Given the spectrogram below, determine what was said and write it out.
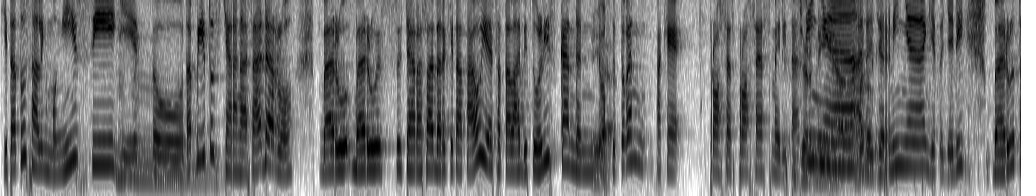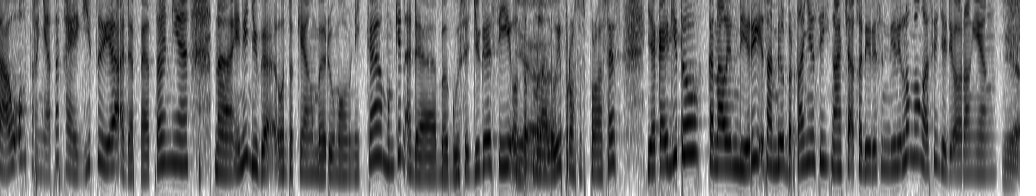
kita tuh saling mengisi gitu. Tapi itu secara nggak sadar loh. Baru baru secara sadar kita tahu ya setelah dituliskan dan Iya. waktu itu kan pakai proses-proses Journey, meditasinya, ya. ada jerninya gitu. Jadi baru tahu oh ternyata kayak gitu ya, ada patternnya. Nah ini juga untuk yang baru mau menikah mungkin ada bagusnya juga sih untuk Iya. melalui proses-proses ya kayak gitu kenalin diri sambil bertanya sih ngaca ke diri sendiri lo mau gak sih jadi orang yang Iya.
